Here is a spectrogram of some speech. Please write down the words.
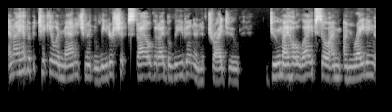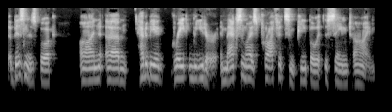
And I have a particular management and leadership style that I believe in and have tried to do my whole life. So I'm, I'm writing a business book on um, how to be a great leader and maximize profits and people at the same time.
